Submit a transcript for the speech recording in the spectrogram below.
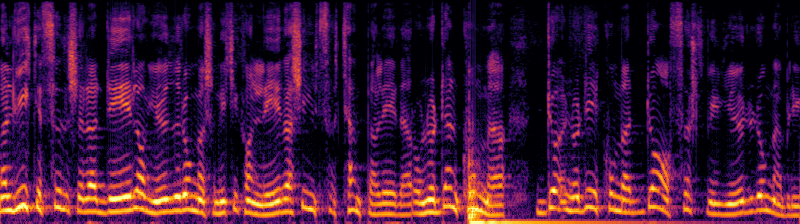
Men like fullt er det deler av jødedommen som ikke kan leves ut for tempelet er. Og når, kommer, da, når det kommer, da først vil jødedommen bli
